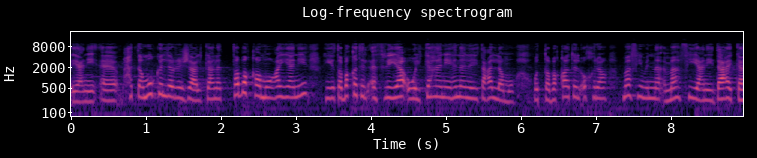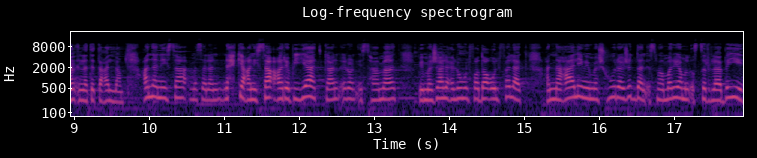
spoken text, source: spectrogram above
يعني آه، حتى مو كل الرجال. كانت طبقة معينة هي طبقة الأثرياء والكهنة هن اللي يتعلموا. والطبقات الأخرى ما في منا ما في يعني داعي. كان انها تتعلم. عندنا نساء مثلا نحكي عن نساء عربيات. كان لهم إسهامات بمجال علوم الفضاء والفلك. عندنا عالمة مشهورة جدا اسمها مريم الاسطرلابيه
